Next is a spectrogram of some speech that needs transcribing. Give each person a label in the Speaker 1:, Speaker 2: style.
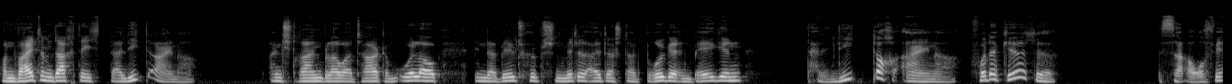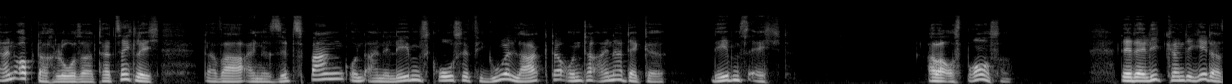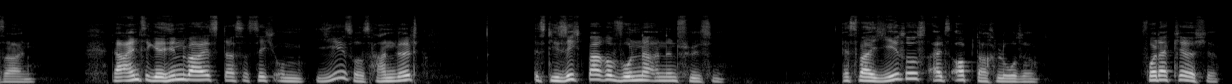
Speaker 1: Von weitem dachte ich, da liegt einer. Ein strahlenblauer Tag im Urlaub in der bildhübschen Mittelalterstadt Brügge in Belgien. Da liegt doch einer vor der Kirche. Es sah aus wie ein Obdachloser, tatsächlich. Da war eine Sitzbank und eine lebensgroße Figur lag da unter einer Decke, lebensecht. Aber aus Bronze. Der, der liegt, könnte jeder sein. Der einzige Hinweis, dass es sich um Jesus handelt, ist die sichtbare Wunde an den Füßen. Es war Jesus als Obdachlose vor der Kirche,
